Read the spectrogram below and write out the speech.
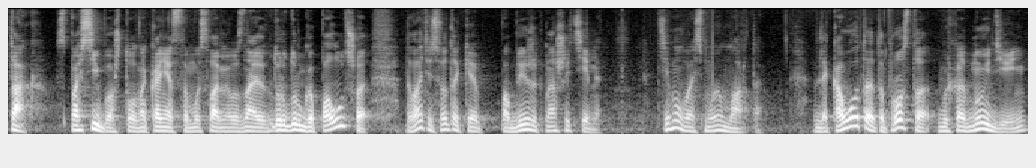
Так, спасибо, что наконец-то мы с вами узнали друг друга получше. Давайте все-таки поближе к нашей теме. Тема 8 марта. Для кого-то это просто выходной день,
